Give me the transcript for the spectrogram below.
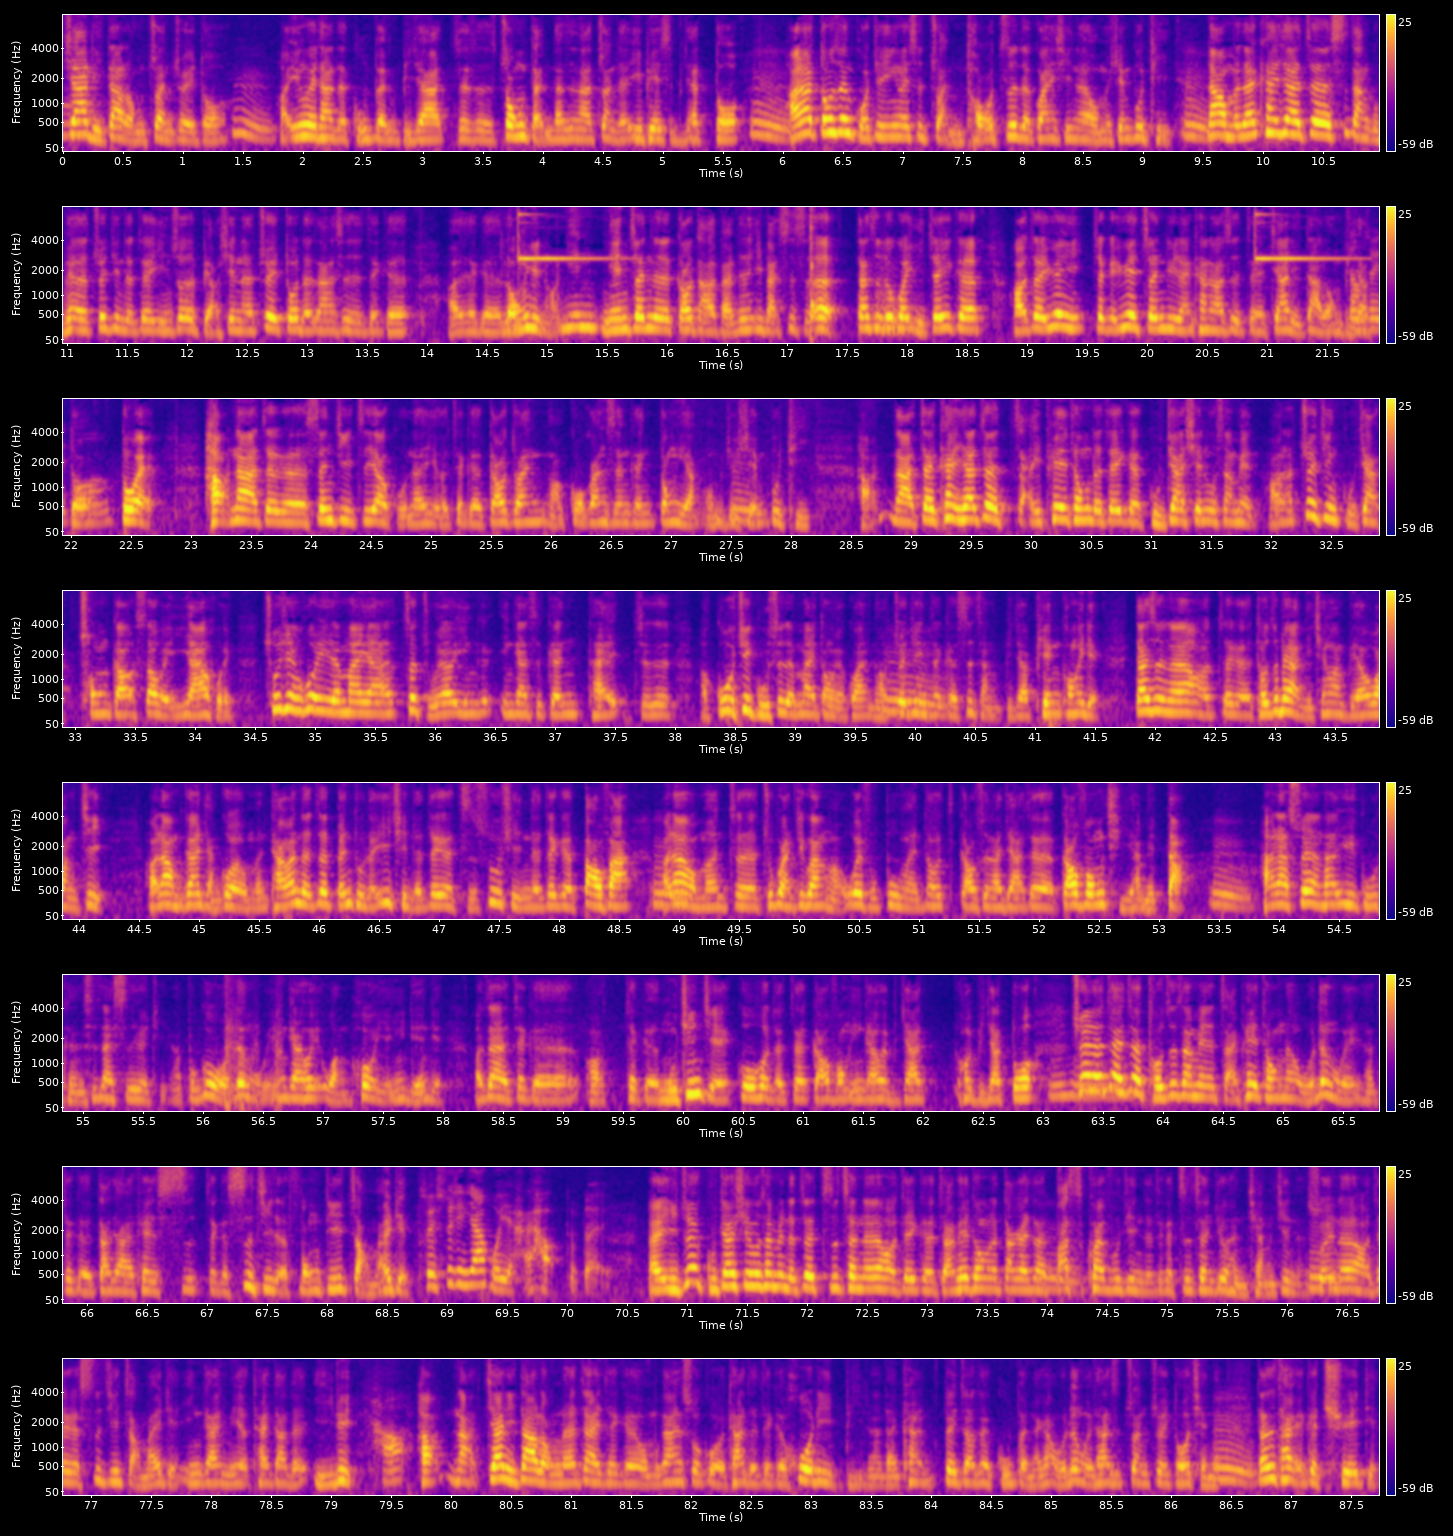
嘉里大龙赚最多，嗯，好，因为它的股本比较就是中等，但是它赚的 EPS 比较多，嗯，好，那东升国际因为是转投资的关系呢，我们先不提，嗯，那我们来看一下这四档股票的最近的这个营收的表现呢，最多的当然是这个啊这个龙运哦，年年增的高达百分之一百四十二，但是如果以这一个好在月这个月增率来看的话，是这个嘉里大龙比较多，对。好，那这个生技制药股呢，有这个高端啊，国光生跟东阳，我们就先不提。好，那再看一下这窄配通的这个股价线路上面，好，那最近股价冲高，稍微压回，出现获利的卖压，这主要应该应该是跟台就是啊国际股市的脉动有关啊。最近这个市场比较偏空一点，但是呢，这个投资票你千万不要忘记。好，那我们刚才讲过，我们台湾的这本土的疫情的这个指数型的这个爆发，好，那我们这主管机关哈，卫福部门都告诉大家，这个高峰期还没到。嗯，好，那虽然它预估可能是在四月底啊，不过我认为应该会往后延一点点，而在这个哦这个母亲节过后的这个高峰应该会比较会比较多。所以呢，在这投资上面的载配通呢，我认为啊，这个大家还可以试这个四季的逢低找买点。所以最近压回也还好，对不对？哎，以这股价线路上面的这支撑呢，哈，这个宅配通呢，大概在八十块附近的这个支撑就很强劲了，所以呢，哈，这个四季早买点应该没有太大的疑虑。好，好，那嘉里大龙呢，在这个我们刚才说过，它的这个获利比呢来看，对照这股本来看，我认为它是赚最多钱的。嗯，但是它有一个缺点，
